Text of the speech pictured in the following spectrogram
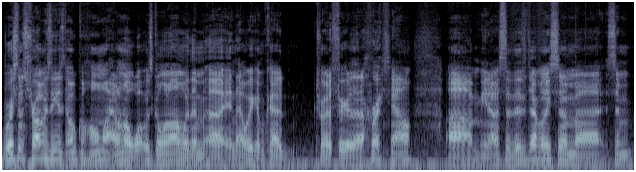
were some struggles against Oklahoma. I don't know what was going on with him uh, in that week. I'm kind of trying to figure that out right now. Um, you know, so there's definitely some uh, some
